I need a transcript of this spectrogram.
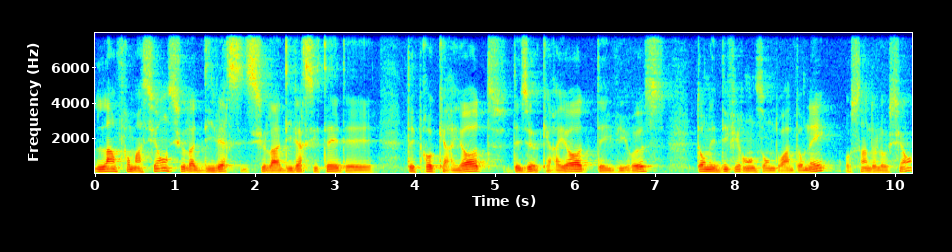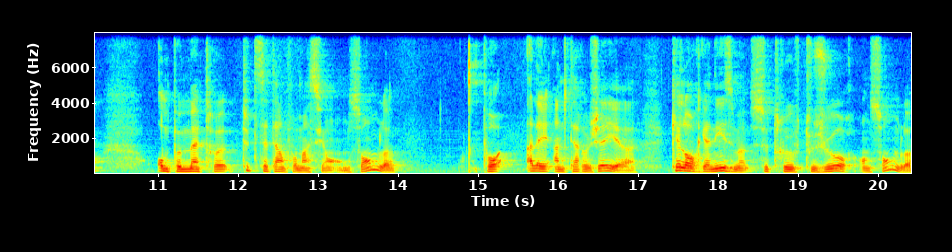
l'information sur la diversité des, des prokaryotes, des eucaryotes, des virus dans les différents endroits donnés au sein de l'océan, on peut mettre toute cette information ensemble pour aller interroger quel organisme se trouve toujours ensemble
